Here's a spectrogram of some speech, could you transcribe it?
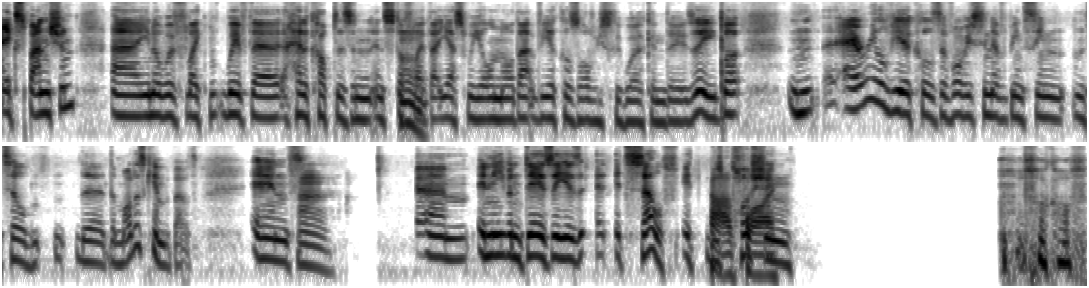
expansion uh you know with like with the helicopters and, and stuff like that yes we all know that vehicles obviously work in DayZ but n- aerial vehicles have obviously never been seen until the the modders came about and Hmm. um and even DayZ is itself it was fly. pushing fuck off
